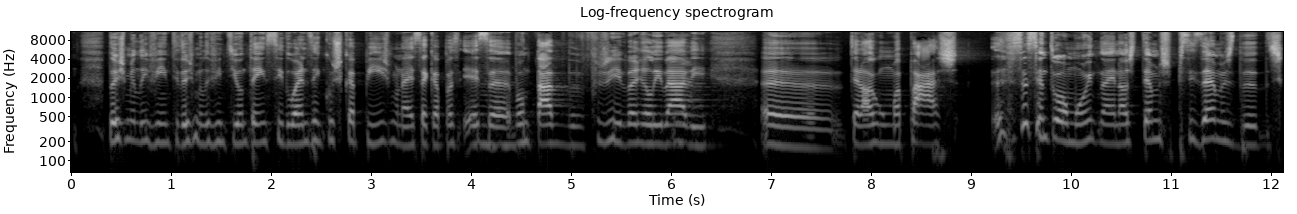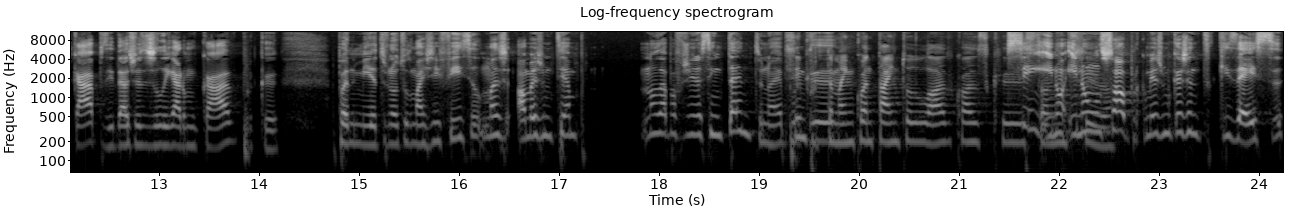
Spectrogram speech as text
2020 e 2021 têm sido anos em que o escapismo, né, essa, essa vontade de fugir da realidade e uh, ter alguma paz se acentuou muito, não é? Nós temos, precisamos de, de escapes e de às vezes desligar um bocado, porque a pandemia tornou tudo mais difícil, mas ao mesmo tempo não dá para fugir assim tanto, não é? Sim, porque também quando está em todo lado, quase que. Sim, e não, e não só, porque mesmo que a gente quisesse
